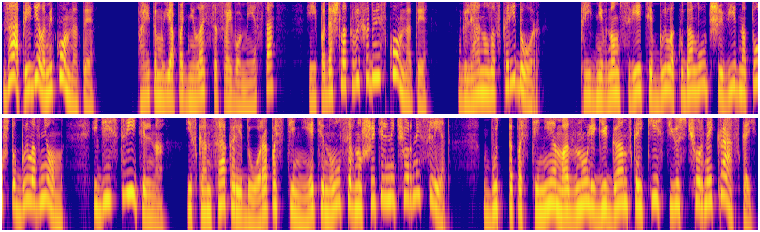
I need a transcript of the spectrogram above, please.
за пределами комнаты. Поэтому я поднялась со своего места и подошла к выходу из комнаты, глянула в коридор. При дневном свете было куда лучше видно то, что было в нем. И действительно, из конца коридора по стене тянулся внушительный черный след, будто по стене мазнули гигантской кистью с черной краской.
